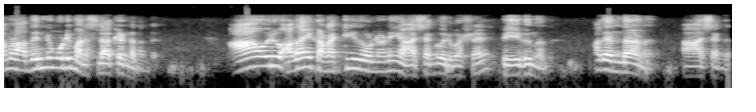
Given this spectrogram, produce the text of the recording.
നമ്മൾ അതിനും കൂടി മനസ്സിലാക്കേണ്ടതുണ്ട്. ആ ഒരു അതായി കണക്ട് ചെയ്തുകൊണ്ടാണ് ഈ ആശങ്ക ഒരുപക്ഷെ പെരുകുന്നത്. അതെന്താണ് ആ ആശങ്ക?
